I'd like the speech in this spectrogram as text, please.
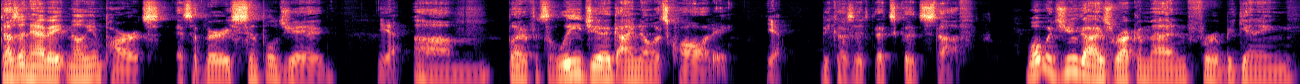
doesn't have 8 million parts. It's a very simple jig. Yeah. Um, but if it's a Leigh jig, I know it's quality. Yeah. Because it, it's good stuff. What would you guys recommend for a beginning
